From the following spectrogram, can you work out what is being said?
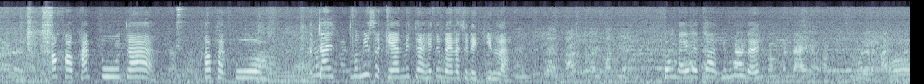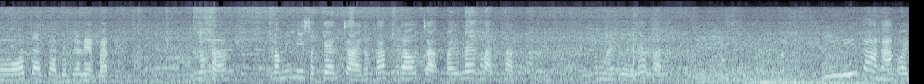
มาเลยข้าวข้าวผัดปูจ้าข้าวผัดปูใจายมันมีสแกนไหม่จ้าเฮ็ดจังไดเราจะได้กินล่ะได้บัตรอะไรบัตรใหญ่ตรงไหนล่ะจ้าอยู่มุมไหนบางบันไดอะครับสมมติบัตรอ๋อจ้าจ้าเดี๋ยวไปแลกบัตรลูกค้าเราไม่มีสแกนจ่ายนะคะ เราจะไปแลกบัตรค่ะ ตรงไหนเอ่ยแลกบัตรนี่ตาอาหารอ่อย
